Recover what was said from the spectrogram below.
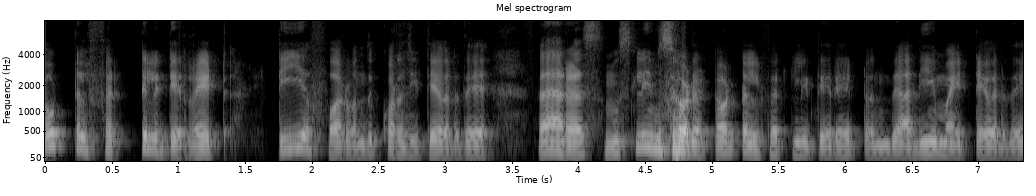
டோட்டல் ஃபெர்டிலிட்டி ரேட் டிஎஃப்ஆர் வந்து குறைஞ்சிக்கிட்டே வருது. வேறஸ் முஸ்லீம்ஸோட டோட்டல் ஃபெர்டிலிட்டி ரேட் வந்து அதிகமாகிட்டே வருது.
